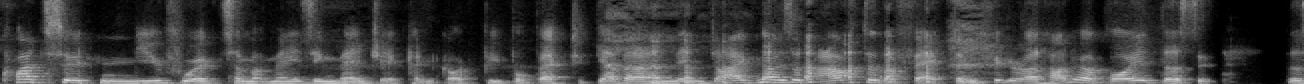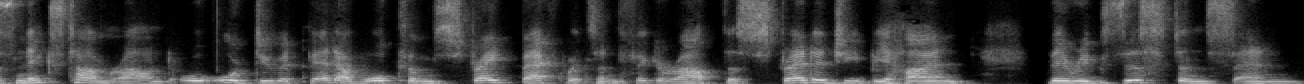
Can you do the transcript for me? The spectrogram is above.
quite certain you've worked some amazing magic and got people back together and then diagnose it after the fact and figure out how to avoid this this next time round or, or do it better, walk them straight backwards and figure out the strategy behind their existence and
